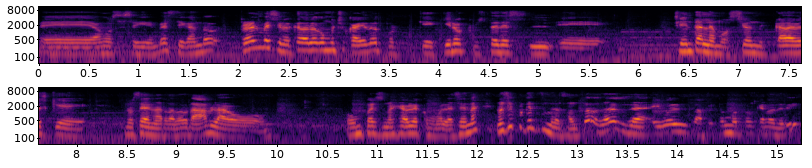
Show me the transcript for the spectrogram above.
Eh, vamos a seguir investigando. Probablemente si me quedo luego mucho caído porque quiero que ustedes eh, sientan la emoción cada vez que, no sé, el narrador habla o, o un personaje habla como la escena. No sé por qué antes me la saltó, ¿sabes? O sea, igual apretó un botón que no debí.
